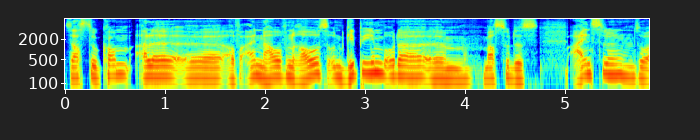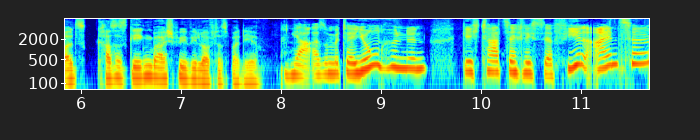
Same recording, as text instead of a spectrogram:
Sagst du, komm alle äh, auf einen Haufen raus und gib ihm oder ähm, machst du das einzeln, so als krasses Gegenbeispiel? Wie läuft das bei dir? Ja, also mit der jungen Hündin gehe ich tatsächlich sehr viel einzeln.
